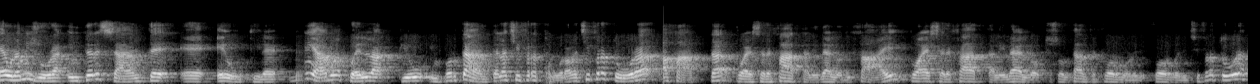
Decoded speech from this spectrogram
è una misura interessante e, e, utile. Veniamo a quella più importante, la cifratura. La cifratura fatta, può essere fatta a livello di file, può essere fatta a livello, ci sono tante formule, forme di cifratura,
